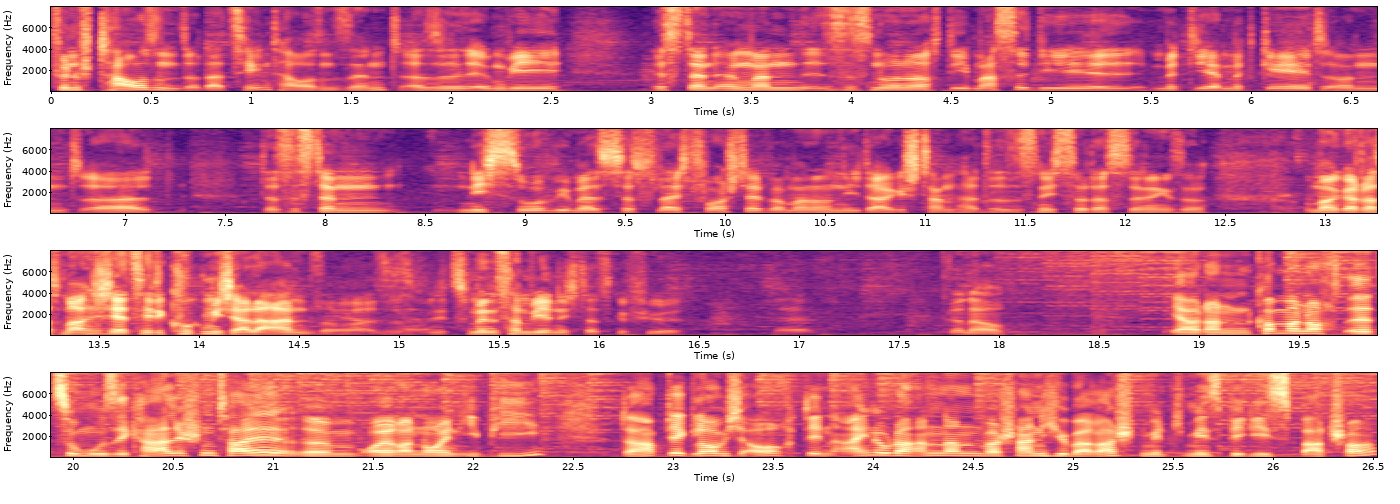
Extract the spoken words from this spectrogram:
5000 oder 10.000 sind. Also irgendwie ist dann irgendwann ist es nur noch die Masse, die mit dir mitgeht und äh, das ist dann nicht so, wie man sich das vielleicht vorstellt, wenn man noch nie da gestanden hat. Also es ist nicht so, dass du denkst so, oh mein Gott, was mache ich jetzt hier? Die gucken mich alle an. So. Also es, zumindest haben wir nicht das Gefühl. Genau. Ja, dann kommen wir noch äh, zum musikalischen Teil ähm, eurer neuen EP. Da habt ihr, glaube ich, auch den ein oder anderen wahrscheinlich überrascht mit Miss Piggy's Butcher.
